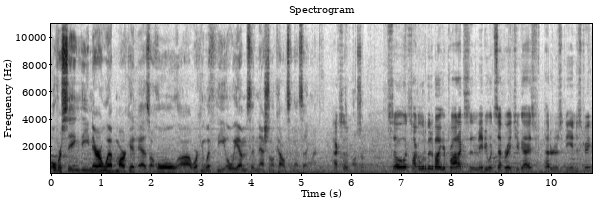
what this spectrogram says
overseeing the narrow web market as a whole, uh, working with the OEMs and national accounts in that segment. Excellent. Awesome. So, let's talk a little bit about your products and maybe what separates you guys from competitors in the industry.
